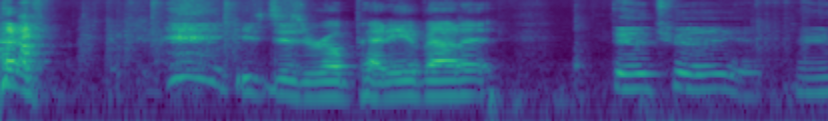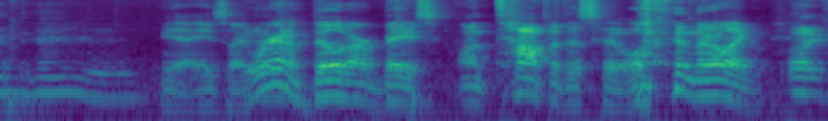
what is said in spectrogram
like, he's just real petty about it. Yeah, he's like, "We're gonna build our base on top of this hill," and they're like, Like,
